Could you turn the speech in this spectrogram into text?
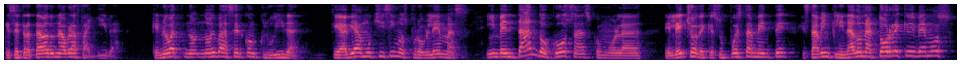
que se trataba de una obra fallida, que no iba a ser concluida, que había muchísimos problemas, inventando cosas como la, el hecho de que supuestamente estaba inclinada una torre que vemos,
